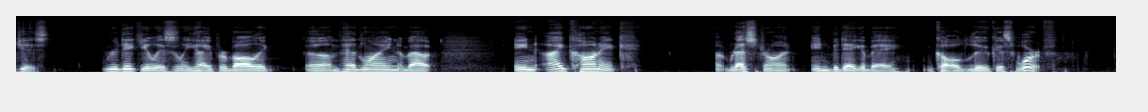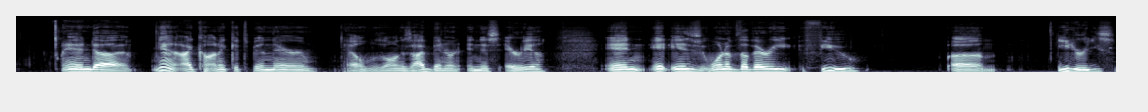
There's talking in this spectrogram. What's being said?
just ridiculously hyperbolic um, headline about an iconic restaurant in Bodega Bay called Lucas Wharf. And uh, yeah, iconic. It's been there, hell, as long as I've been in this area. And it is one of the very few um, eateries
